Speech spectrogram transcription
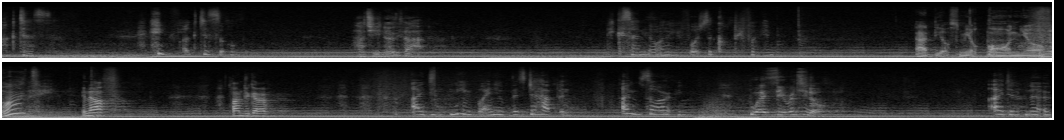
fucked us. He fucked us all. How do you know that? Because I'm the one who forged the copy for him. Adios, mio coño. What? Enough. Time to go. I didn't mean for any of this to happen. I'm sorry. Where's the original? I don't know.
